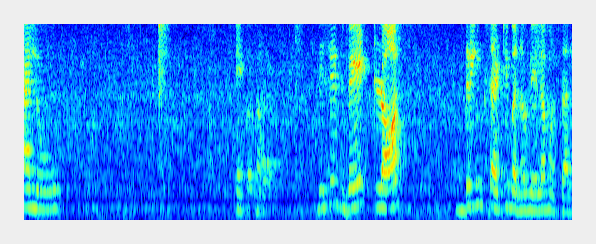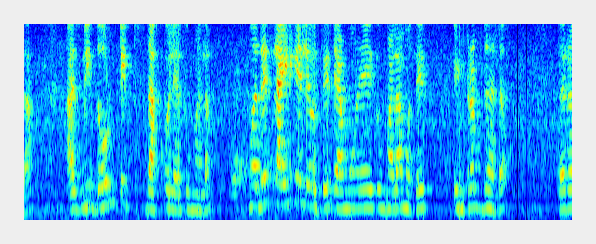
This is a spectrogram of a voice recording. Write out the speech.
हॅलो. हे बघा. दिस इज वेट लॉस ड्रिंकसाठी बनवलेला मसाला. आज मी दोन टिप्स दाखवल्या तुम्हाला. मध्येच लाइट गेले होते त्यामुळे तुम्हाला मध्येच इंटरप्ट झालं. तर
